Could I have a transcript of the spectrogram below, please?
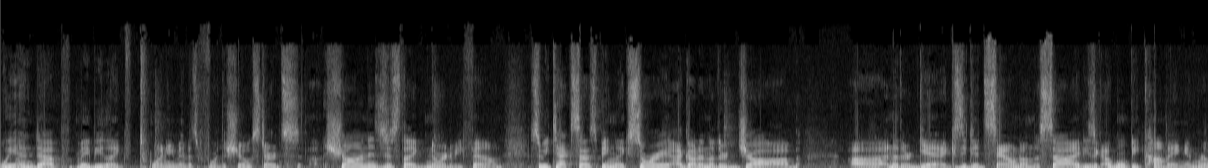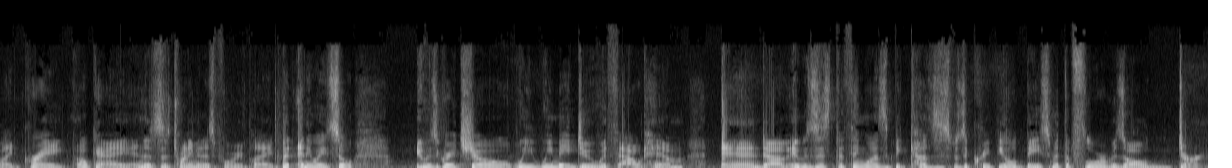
we end up maybe like 20 minutes before the show starts. Uh, Sean is just like nowhere to be found. So he texts us being like, sorry, I got another job. Uh, another gig because he did sound on the side. He's like, I won't be coming, and we're like, great, okay. And this is 20 minutes before we play. But anyway, so it was a great show. We we made do without him, and uh, it was just the thing was because this was a creepy old basement, the floor was all dirt.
